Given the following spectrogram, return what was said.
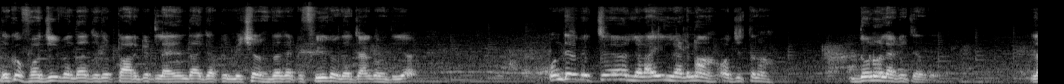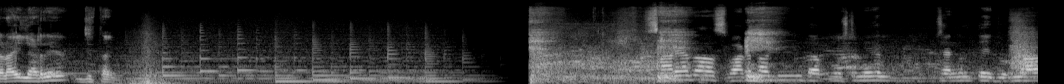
ਦੇਖੋ ਫੌਜੀ ਬੰਦਾ ਜਦੋਂ ਟਾਰਗੇਟ ਲੈ ਜਾਂਦਾ ਜਾਂ ਕੋਈ ਮਿਸ਼ਨ ਹੁੰਦਾ ਜਾਂ ਕੋਈ ਫੀਲਡ ਹੁੰਦਾ ਜੰਗ ਹੁੰਦੀ ਆ ਉਹਦੇ ਵਿੱਚ ਲੜਾਈ ਲੜਨਾ ਔਰ ਜਿੱਤਣਾ ਦੋਨੋਂ ਲੈ ਕੇ ਚੱਲਦੇ। ਲੜਾਈ ਲੜ ਰਹੇ ਆ ਜਿੱਤਾਂਗੇ। ਸਾਰਿਆਂ ਦਾ ਸਵਾਗਤ ਹੈ ਜੀ ਦਾ ਪੋਸਟ ਮੇਲ ਚੈਨਲ ਤੇ ਜੁੜਨਾ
